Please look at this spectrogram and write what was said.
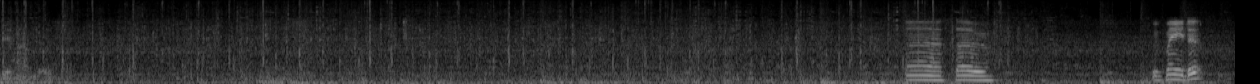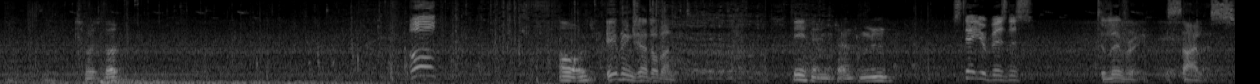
behind us. Uh, so we've made it. So it's good. Old Evening, gentlemen. evening, gentlemen. State your business. Delivery for Silas.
